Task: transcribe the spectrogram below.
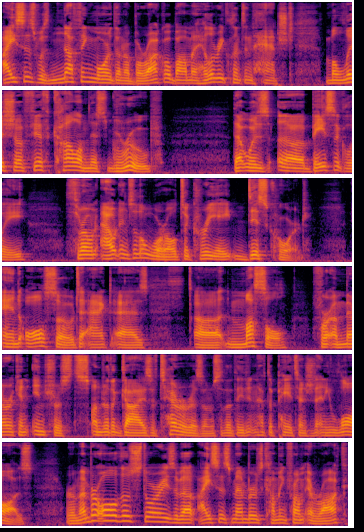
ISIS was nothing more than a Barack Obama, Hillary Clinton hatched militia fifth columnist group that was uh, basically thrown out into the world to create discord and also to act as uh, muscle for American interests under the guise of terrorism so that they didn't have to pay attention to any laws. Remember all those stories about ISIS members coming from Iraq?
